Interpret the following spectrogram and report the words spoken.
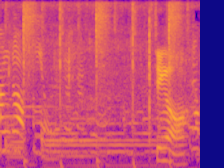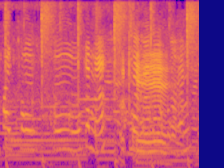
างดอกเขียวเลยนะนะจริงเหรอ เราไปตรงตรงนู้นกันนะโอเคนั่นนั่นนั่นนั่น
